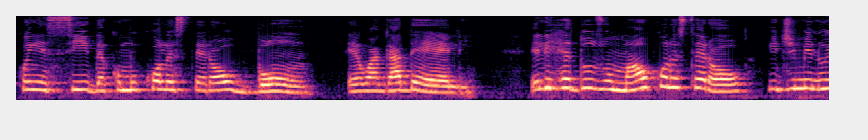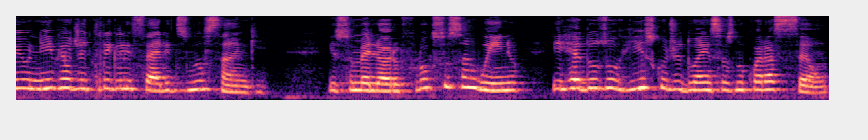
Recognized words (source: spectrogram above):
conhecida como colesterol bom, é o HDL. Ele reduz o mau colesterol e diminui o nível de triglicérides no sangue. Isso melhora o fluxo sanguíneo e reduz o risco de doenças no coração,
